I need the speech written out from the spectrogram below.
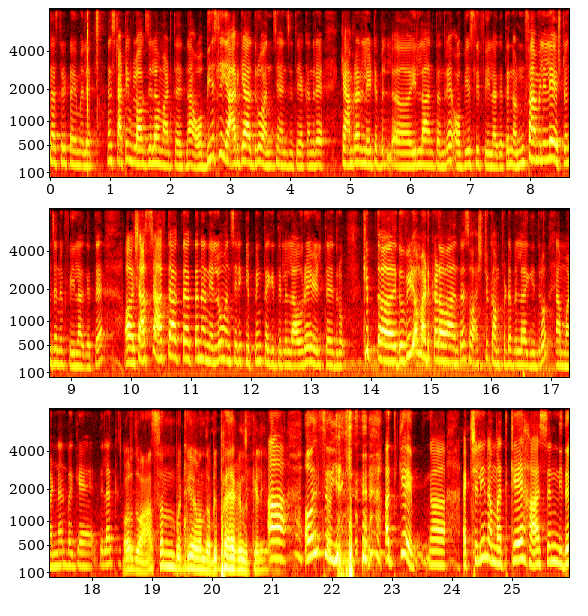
ಶಾಸ್ತ್ರದ ಟೈಮಲ್ಲಿ ನಾನು ಸ್ಟಾರ್ಟಿಂಗ್ ವ್ಲಾಗ್ಸ್ ಎಲ್ಲ ಮಾಡ್ತಾ ಇದ್ನ. ಆಬ್ವಿಯಸ್ಲಿ ಯಾರಿಗೆ ಆದರೂ ಅನಿಸೆ ಅನಿಸುತ್ತೆ. ಯಾಕಂದರೆ ಕ್ಯಾಮ್ರಾ ರಿಲೇಟಬಲ್ ಇಲ್ಲ ಅಂತಂದರೆ ಆಬ್ವಿಯಸ್ಲಿ ಫೀಲ್ ಆಗುತ್ತೆ. ನನ್ನ ಫ್ಯಾಮಿಲಿಲೇ ಎಷ್ಟೊಂದು ಜನಕ್ಕೆ ಫೀಲ್ ಆಗುತ್ತೆ. ಶಾಸ್ತ್ರ ಆಗ್ತಾ ಆಗ್ತಾ ಆಗ್ತಾ ನಾನು ಎಲ್ಲೋ ಒಂದು ಸರಿ ಕ್ಲಿಪ್ಪಿಂಗ್ ತೆಗಿತಿರ್ಲಿಲ್ಲ. ಅವರೇ ಹೇಳ್ತಾ ಇದ್ರು ಕ್ಲಿಪ್ ಇದು ವಿಡಿಯೋ ಮಾಡ್ಕೊಳ್ಳವ ಅಂತ. ಸೊ ಅಷ್ಟು ಕಂಫರ್ಟಬಲ್ ಆಗಿದ್ರು. ನಮ್ಮ ಅಣ್ಣನ ಬಗ್ಗೆ ತಿಲಕ್. ಅವ್ರದ್ದು ಹಾಸನ್ ಬಗ್ಗೆ ಒಂದು ಅಭಿಪ್ರಾಯಗಳು ಕೇಳಿ. ಆಲ್ಸೋ ಎಸ್ ಅದಕ್ಕೆ ಆ್ಯಕ್ಚುಲಿ ನಮ್ಮ ಅದಕ್ಕೆ ಹಾಸನ್ ಇದೆ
